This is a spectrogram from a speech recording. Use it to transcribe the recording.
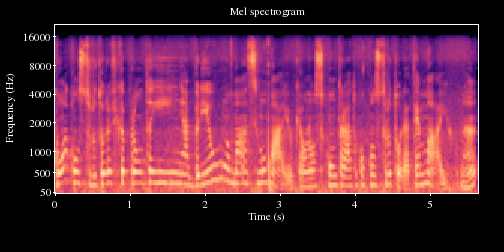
com a construtora, fica pronta em abril, no máximo maio, que é o nosso contrato com a construtora, até maio, né?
